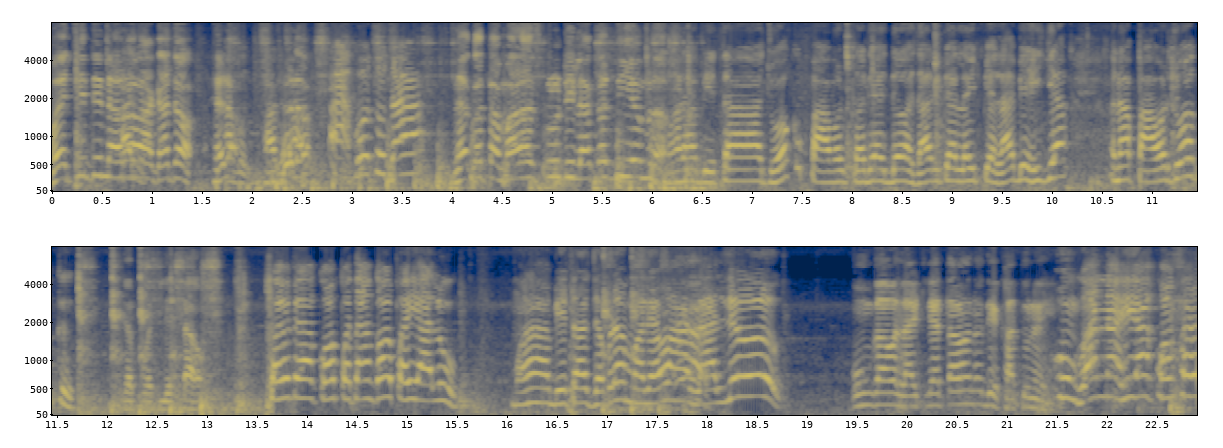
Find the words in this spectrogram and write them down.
વચ્ચેથી નરો આગા તો. હેલો. આગો તો જા. લખો તમારા સ્ક્રૂ ઢીલા કરી દઈએ હમણાં. મારા બેટા જોક પાવર કર્યા દસ હજાર રૂપિયા લઈ પહેલા બેસી ગયા અને આ પાવર જોક. લેતા આવો. તમે બે કોમ પતંગ કહો પછી આલુ. મારા બેટા જબરા મળ્યા હો, લાલ્યો. ઊંઘ આવે લાઈટ લેતા આવો ને દેખાતું નહીં. ઊંઘવા નહીં આ કોમ કરો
